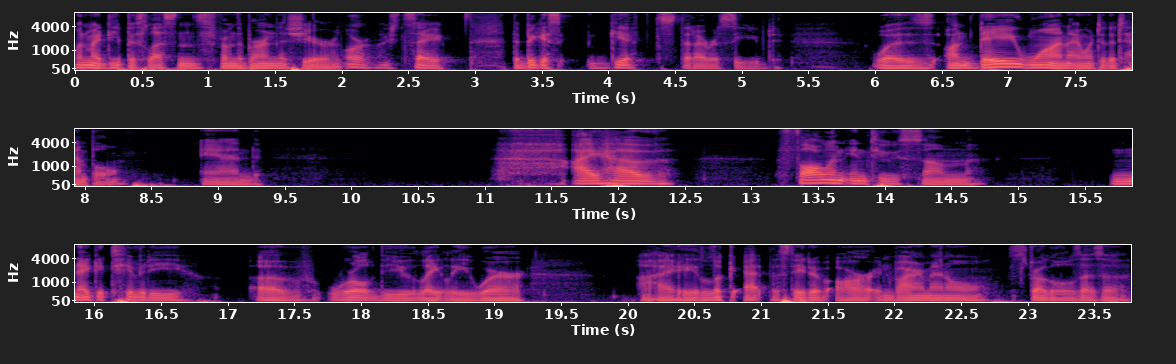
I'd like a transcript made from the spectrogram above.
one of my deepest lessons from the burn this year, or I should say, the biggest gifts that I received, was on day one, I went to the temple and I have fallen into some negativity of worldview lately where I look at the state of our environmental struggles as a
